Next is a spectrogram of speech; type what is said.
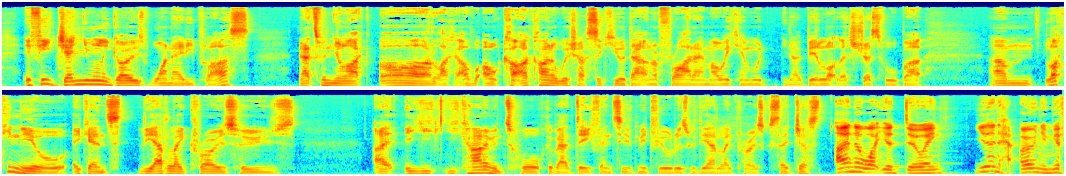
if he genuinely goes 180 plus, that's when you're like, oh, like I'll, I'll, I kind of wish I secured that on a Friday. My weekend would, you know, be a lot less stressful. But um, Lachie Neale against the Adelaide Crows, who's I you, you can't even talk about defensive midfielders with the Adelaide Crows because they just. I know what you're doing. You don't own him. You're,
